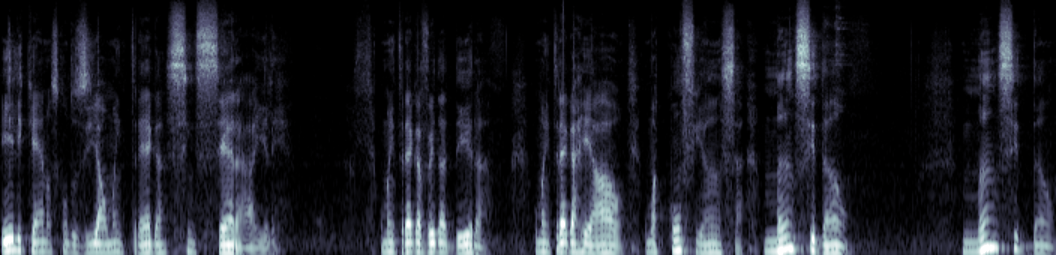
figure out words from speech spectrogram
Ele quer nos conduzir a uma entrega sincera a Ele, uma entrega verdadeira, uma entrega real, uma confiança, mansidão. Mansidão.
